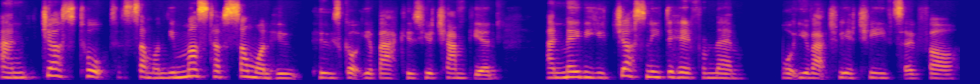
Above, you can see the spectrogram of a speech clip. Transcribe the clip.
And just talk to someone. You must have someone who who's got your back, who's your champion. And maybe you just need to hear from them what you've actually achieved so far.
